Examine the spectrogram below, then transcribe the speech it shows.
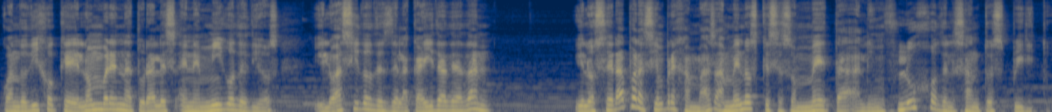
cuando dijo que el hombre natural es enemigo de Dios y lo ha sido desde la caída de Adán, y lo será para siempre jamás a menos que se someta al influjo del Santo Espíritu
